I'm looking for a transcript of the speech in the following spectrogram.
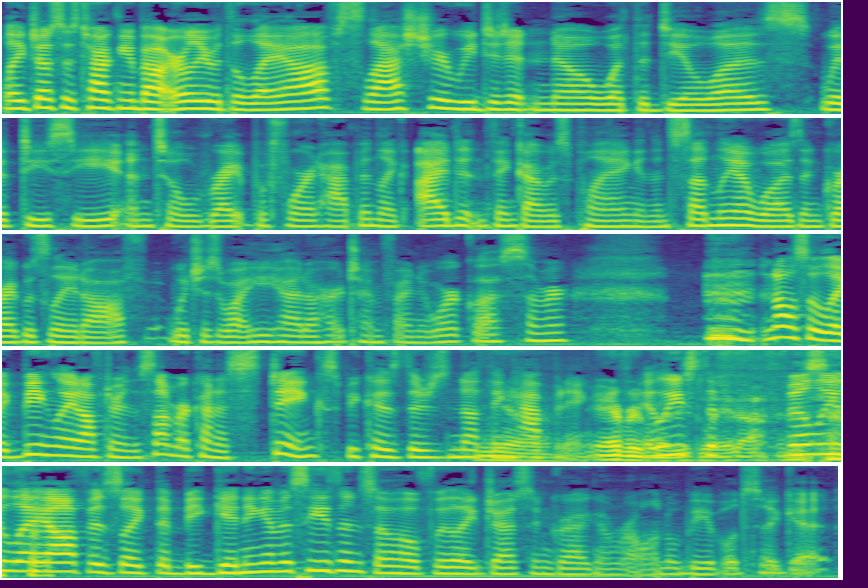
like Jess was talking about earlier with the layoffs. Last year we didn't know what the deal was with DC until right before it happened. Like I didn't think I was playing, and then suddenly I was, and Greg was laid off, which is why he had a hard time finding work last summer. and also, like being laid off during the summer kind of stinks because there's nothing Yeah, happening. At everybody's least the laid off in the Philly layoff is like the beginning of a season, so hopefully, like Jess and Greg and Roland will be able to get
